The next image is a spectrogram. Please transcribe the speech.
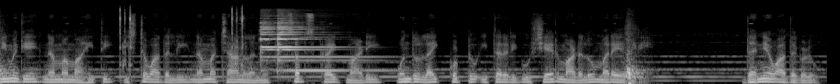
ನಿಮಗೆ ನಮ್ಮ ಮಾಹಿತಿ ಇಷ್ಟವಾದಲ್ಲಿ ನಮ್ಮ ಚಾನಲನ್ನು ಸಬ್ಸ್ಕ್ರೈಬ್ ಮಾಡಿ, ಒಂದು ಲೈಕ್ ಕೊಟ್ಟು ಇತರರಿಗೂ ಶೇರ್ ಮಾಡಲು ಮರೆಯದಿರಿ. ಧನ್ಯವಾದಗಳು.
